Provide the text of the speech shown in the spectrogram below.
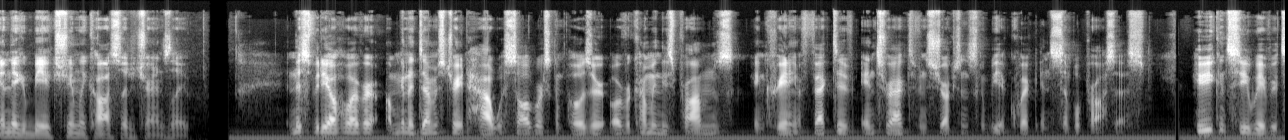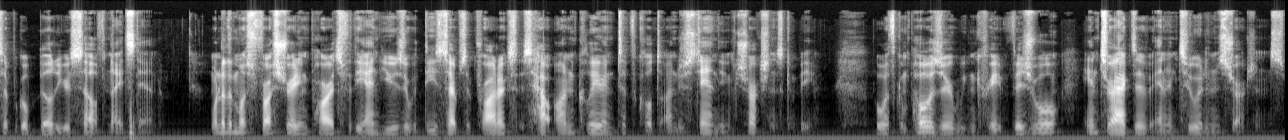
and they can be extremely costly to translate. In this video, however, I'm going to demonstrate how with SOLIDWORKS Composer, overcoming these problems and creating effective, interactive instructions can be a quick and simple process. Here you can see we have your typical build-it-yourself nightstand. One of the most frustrating parts for the end user with these types of products is how unclear and difficult to understand the instructions can be. But with Composer, we can create visual, interactive, and intuitive instructions.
